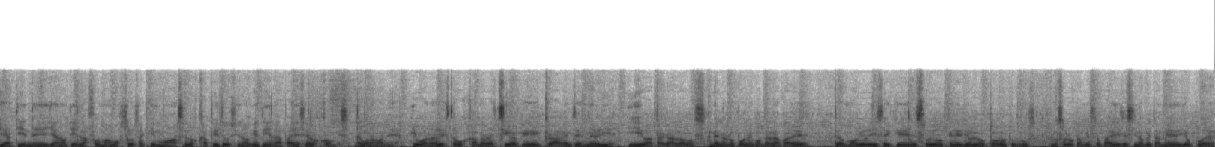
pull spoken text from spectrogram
Ya tiene, ya no tiene la forma monstruosa que vimos hace dos capítulos, sino que tiene la apariencia de los cómics, de alguna manera. Y bueno, él está buscando a la chica que claramente es Mary Jane y va a atacar a los. Venom lo pone contra la pared pero Morbio dice que el suelo que le dio el Doctor no solo cambió su apariencia, sino que también le dio poder.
